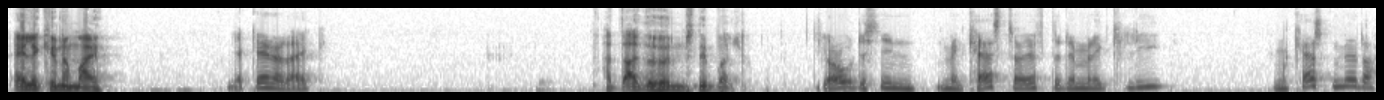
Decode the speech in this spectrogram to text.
Alle kender mig. Jeg kender dig ikke. Har du aldrig hørt om snibbold? Jo, det er sådan en, man kaster efter det, man ikke kan lide. Man kaste den med dig?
